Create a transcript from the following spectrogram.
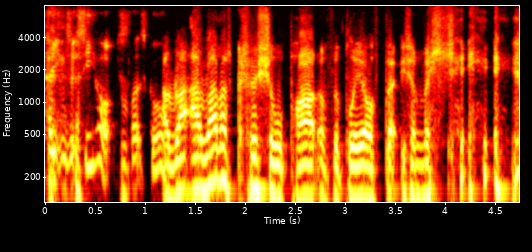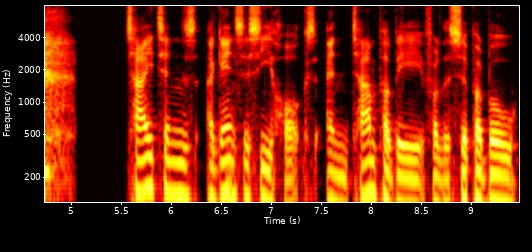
Titans at Seahawks. Let's go. A, ra- a rather crucial part of the playoff picture, Mikey. Titans against the Seahawks in Tampa Bay for the Super Bowl,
